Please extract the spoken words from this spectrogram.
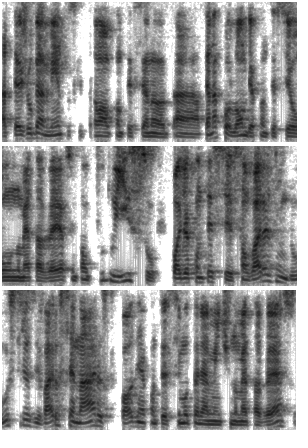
até julgamentos que estão acontecendo, até na Colômbia aconteceu um no metaverso. Então tudo isso pode acontecer. São várias indústrias e vários cenários que podem acontecer simultaneamente no metaverso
